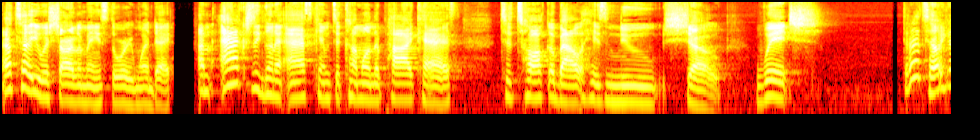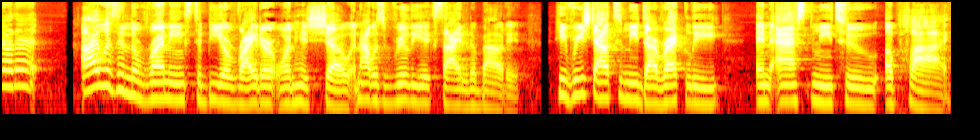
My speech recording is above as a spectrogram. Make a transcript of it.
I'll tell you a Charlemagne story one day. I'm actually going to ask him to come on the podcast to talk about his new show, which did I tell y'all that? I was in the runnings to be a writer on his show, and I was really excited about it. He reached out to me directly and asked me to apply,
